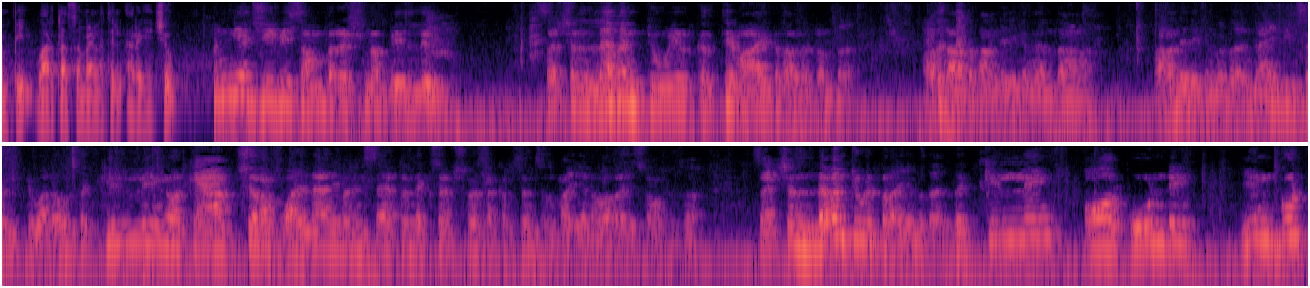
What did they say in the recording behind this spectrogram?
M P വാർത്താസമ്മേളനത്തിൽ അറിയിച്ചു. വന്യജീവി സംരക്ഷണ ബില്ലിൽ സെക്ഷൻ ലെവൻ ടൂയിൽ കൃത്യമായിട്ട് പറഞ്ഞിട്ടുണ്ട്. അതിനകത്ത് പറഞ്ഞിരിക്കുന്നത് എന്താണ്? പറഞ്ഞിരിക്കുന്നത് nineteen seventy two allows the killing or capture of wild animal in certain exceptional circumstances by an authorised officer section eleven two പറയുന്നത് the killing or wounding in good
